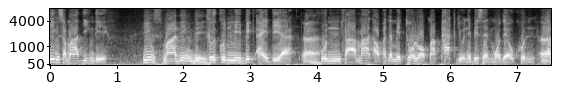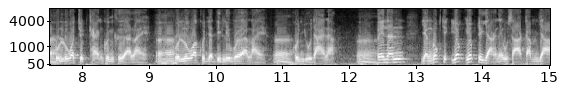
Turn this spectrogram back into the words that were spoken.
ยิ่งสมาร์ทยิ่งดี ยิ่งสมาร์ทยิ่งดี คือคุณมีบิ๊กไอเดียเออคุณสามารถเอาพันธมิตรทั่วโลกมาแพ็คอยู่ใน business model คุณเออแล้วคุณรู้ว่าจุดแข็งคุณคืออะไรอ่าฮะคุณรู้ว่าคุณจะ deliver อะไรเออคุณอยู่ได้แล้วเออเพราะฉะนั้นอย่างยกยกยกตัวอย่างในอุตสาหกรรมยา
